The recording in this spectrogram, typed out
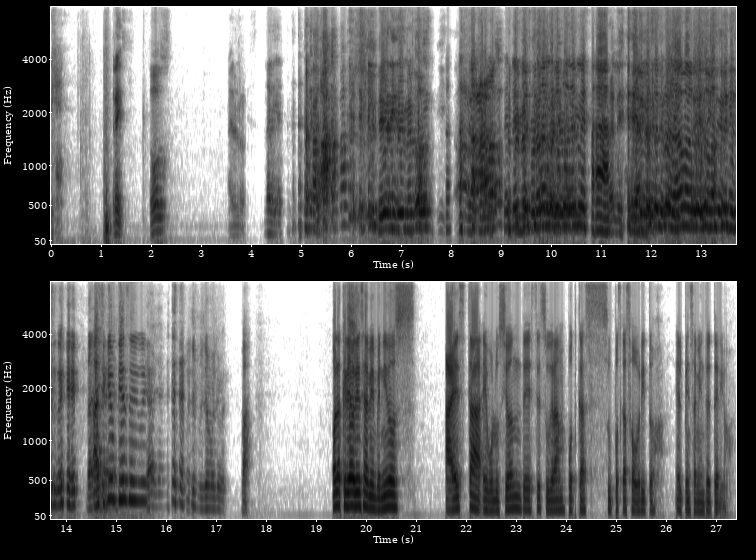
Ok. Tres, dos. A ver, el revés. Dale ya. El primer dos. pro- y- Ah, Ah, el primer programa no ponerle. Ah, Dale. Ya empezó el programa, güey, no mames, güey. Dale, Así que empiece, güey. Ya, ya. Sí, pues ya valió. Va. Hola, querida audiencia, bienvenidos a esta evolución de este su gran podcast, su podcast favorito, El Pensamiento Etéreo.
